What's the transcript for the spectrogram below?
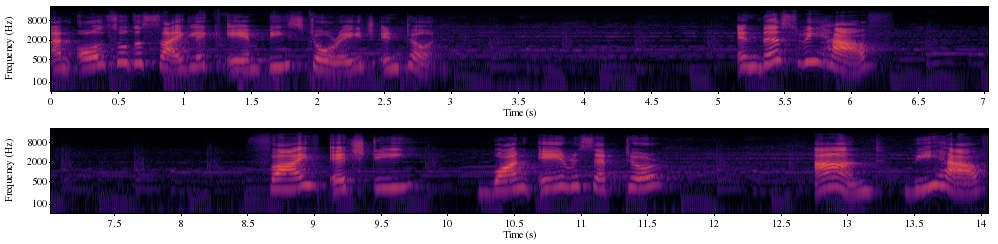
and also the cyclic AMP storage in turn. In this we have 5-HT1A receptor and we have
